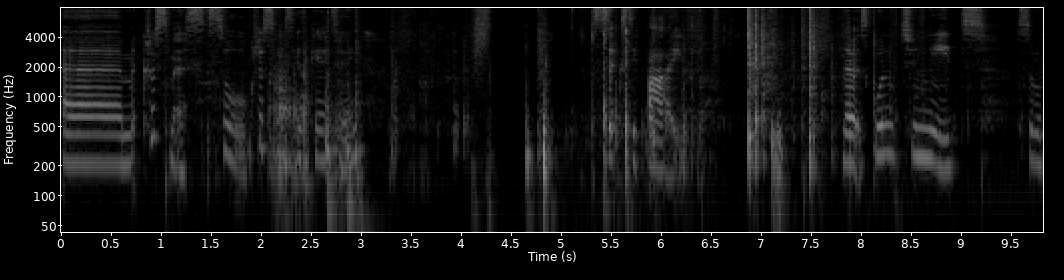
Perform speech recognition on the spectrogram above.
um, Christmas. So Christmas is getting 65. Now it's going to need some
